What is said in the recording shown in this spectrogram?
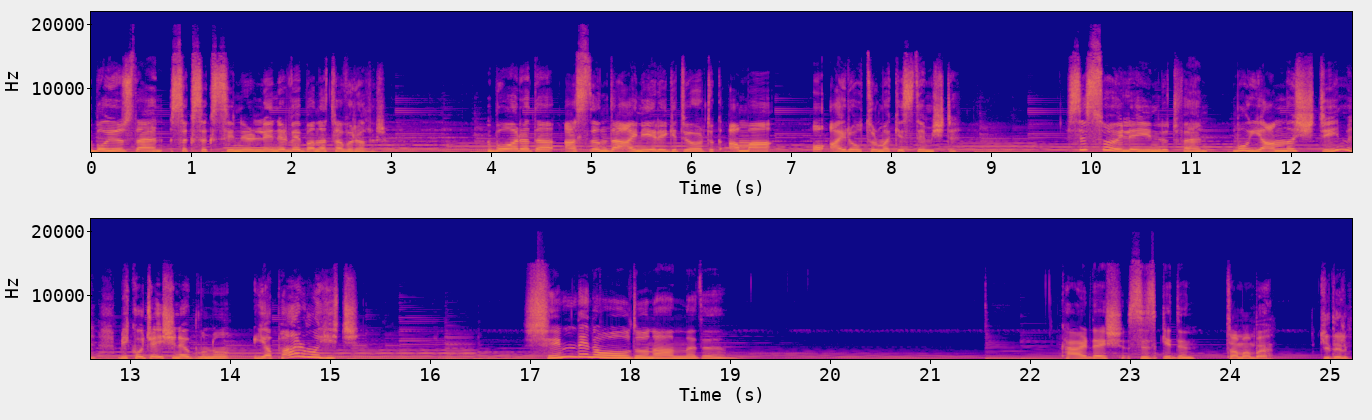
Bu yüzden sık sık sinirlenir ve bana tavır alır. Bu arada aslında aynı yere gidiyorduk ama o ayrı oturmak istemişti. Siz söyleyin lütfen. Bu yanlış değil mi? Bir koca eşine bunu yapar mı hiç? Şimdi ne olduğunu anladım. Kardeş siz gidin. Tamam bayan. Gidelim.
